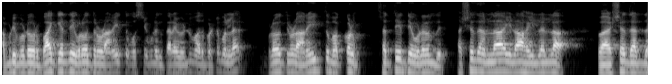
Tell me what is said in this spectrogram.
அப்படிப்பட்ட ஒரு பாக்கியத்தை உலகத்தில் உள்ள அனைத்து முஸ்லீம்களுக்கு தர வேண்டும். அது மட்டுமல்ல உலகத்தில் உள்ள அனைத்து மக்களும் சத்தியத்தை உணர்ந்து அஷத் அல்லா இலாஹ இல்லல்லா வ அஷத் அன்ன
